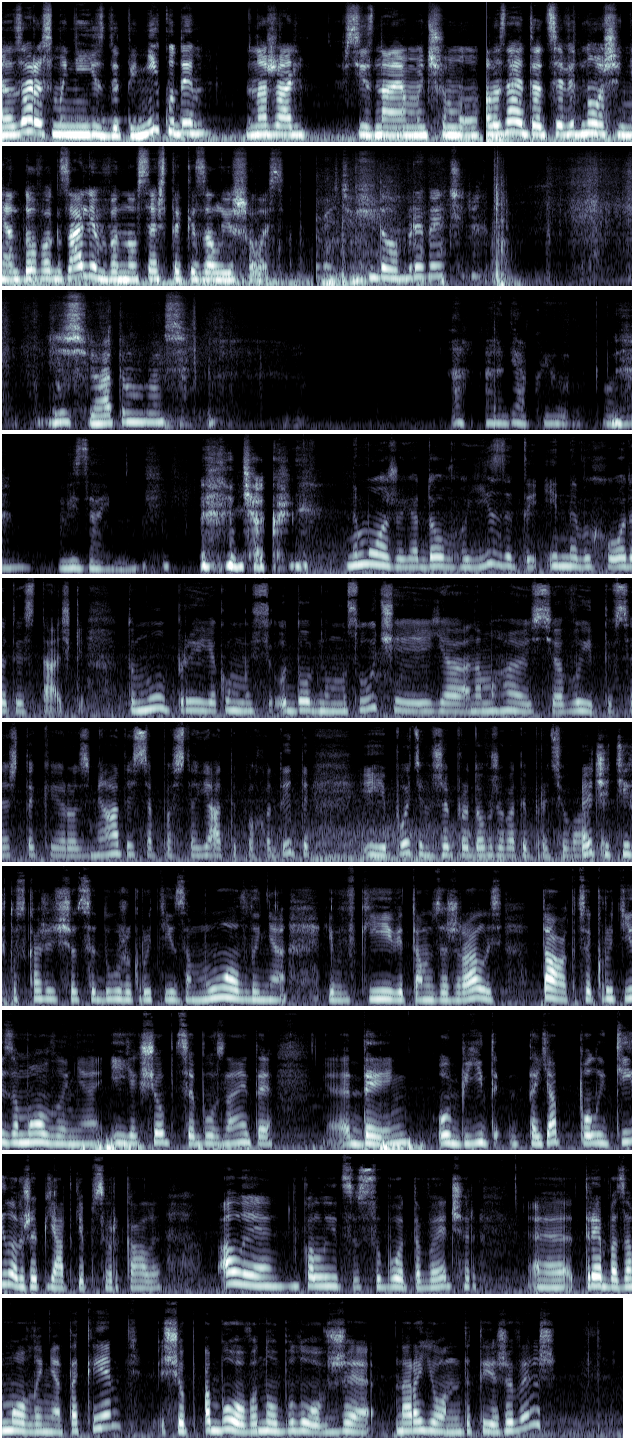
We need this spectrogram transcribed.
Зараз мені їздити нікуди, на жаль. Всі знаємо чому. Але знаєте, це відношення до вокзалів, воно все ж таки залишилось. Добрий вечір. Зі святом вас. А, дякую. О, Візайно. Дякую. Не можу я довго їздити і не виходити з тачки. Тому при якомусь удобному случаї я намагаюся вийти, все ж таки розм'ятися, постояти, походити і потім вже продовжувати працювати. Речі, ті, хто скажуть, що це дуже круті замовлення, і в Києві там зажрались. Так, це круті замовлення. І якщо б це був, знаєте, е, день, обід, та я б полетіла, вже п'ятки б сверкали. Але коли це субота вечір, треба замовлення таке, щоб або воно було вже на район, де ти живеш,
